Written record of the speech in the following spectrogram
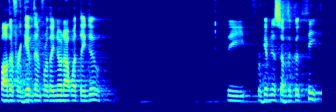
Father, forgive them, for they know not what they do the forgiveness of the good thief.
